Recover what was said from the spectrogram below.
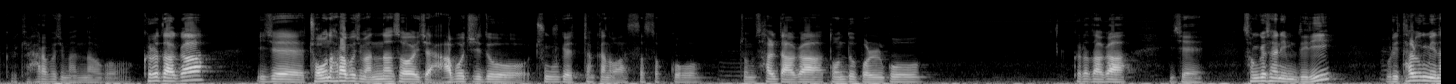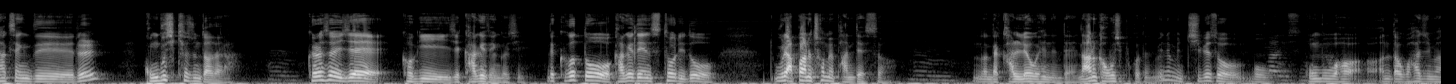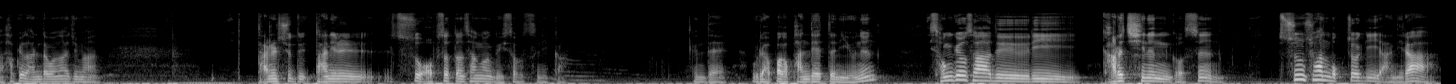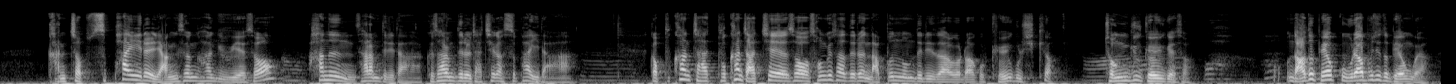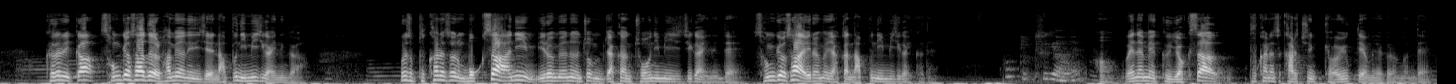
그렇게 할아버지 만나고 그러다가 이제 좋은 할아버지 만나서 이제 아버지도 중국에 잠깐 왔었었고 좀 살다가 돈도 벌고 그러다가 이제 선교사님들이 우리 탈북민 학생들을 공부시켜 준다더라. 그래서 이제 거기 이제 가게 된 거지. 근데 그것도 가게 된 스토리도 우리 아빠는 처음에 반대했어. 나 가려고 했는데 나는 가고 싶었거든. 왜냐면 집에서 뭐. 공부한다고 하지만 학교 다닌다고는 하지만 다닐 수도 다닐 수 없었던 상황도 있었으니까. 근데 우리 아빠가 반대했던 이유는 선교사들이 가르치는 것은 순수한 목적이 아니라 간첩 스파이를 양성하기 위해서 하는 사람들이다. 그 사람들 자체가 스파이다. 그러니까 북한 자 북한 자체에서 선교사들은 나쁜 놈들이다라고 교육을 시켜. 정규 교육에서. 어, 나도 배웠고 우리 아버지도 배운 거야. 그러니까 선교사들 하면 이제 나쁜 이미지가 있는 거야. 그래서 북한에서는 목사 아님 이러면은 좀 약간 좋은 이미지가 있는데 선교사 이러면 약간 나쁜 이미지가 있거든. 그것도 특이하네. 어, 왜냐면 그 역사 북한에서 가르치는 교육 때문에 그런 건데.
